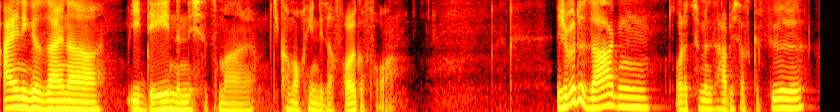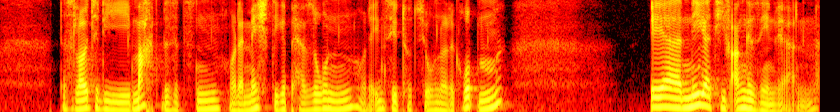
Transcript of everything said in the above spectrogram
einige seiner Ideen, nenne ich jetzt mal, die kommen auch hier in dieser Folge vor. Ich würde sagen, oder zumindest habe ich das Gefühl, dass Leute, die Macht besitzen oder mächtige Personen oder Institutionen oder Gruppen eher negativ angesehen werden.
